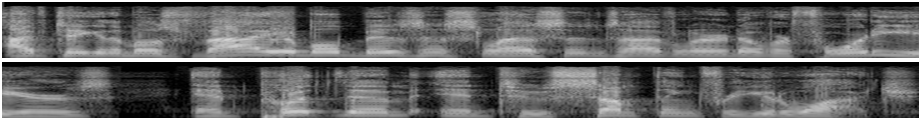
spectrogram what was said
I've taken the most valuable business lessons I've learned over 40 years and put them into something for you to watch.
